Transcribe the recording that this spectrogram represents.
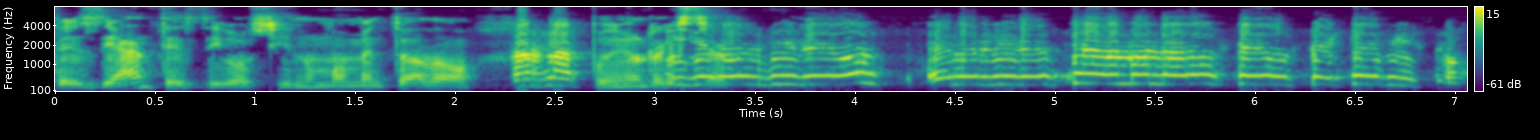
desde antes, digo, si en un momento dado Ajá. pudieron registrar. ¿Y en los videos, en los videos que ha mandado usted, usted qué ha visto?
